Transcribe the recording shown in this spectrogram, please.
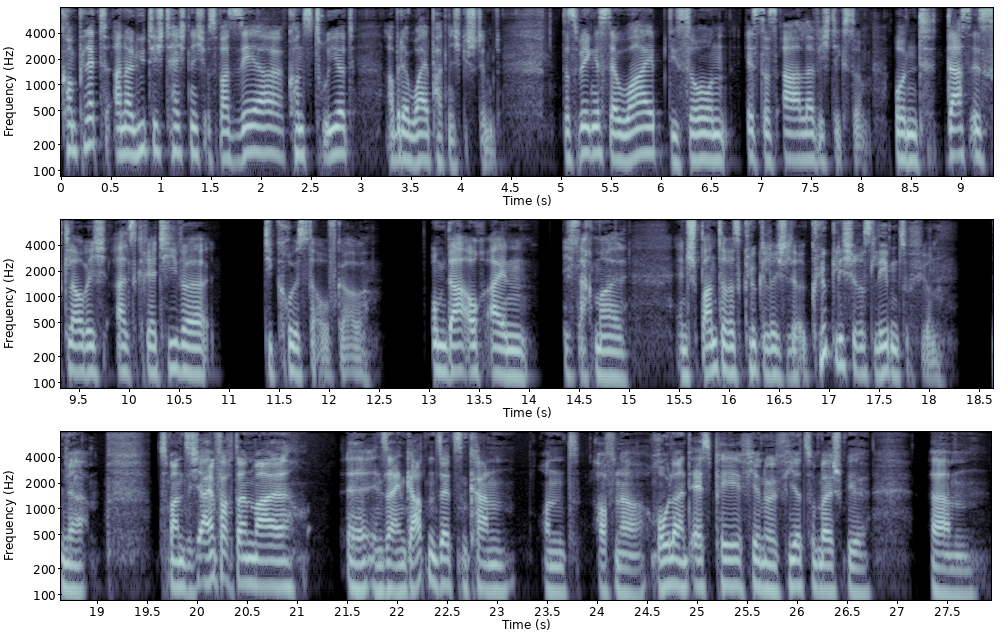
komplett analytisch, technisch. Es war sehr konstruiert, aber der Vibe hat nicht gestimmt. Deswegen ist der Vibe, die Zone, ist das Allerwichtigste. Und das ist, glaube ich, als Kreativer die größte Aufgabe. Um da auch ein, ich sag mal, entspannteres, glücklicheres Leben zu führen. Ja, dass man sich einfach dann mal äh, in seinen Garten setzen kann und auf einer Roland SP 404 zum Beispiel ähm,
